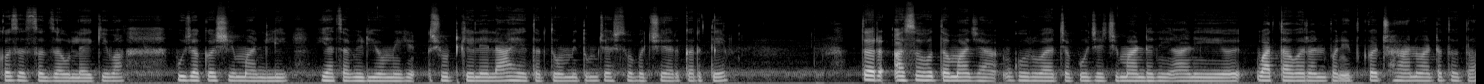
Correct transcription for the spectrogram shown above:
कसं सजवलं आहे किंवा पूजा कशी मांडली याचा व्हिडिओ मी शूट केलेला आहे तर तो मी तुमच्यासोबत शेअर करते. तर असं होतं माझ्या गुरुवारच्या पूजेची मांडणी आणि वातावरण पण इतकं छान वाटत होतं.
